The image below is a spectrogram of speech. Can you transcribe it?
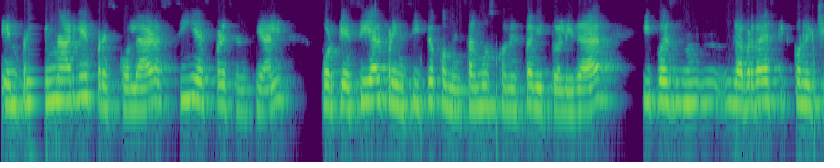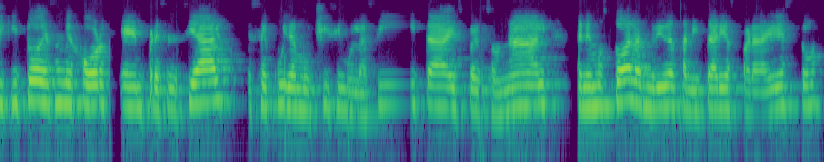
En primaria y preescolar sí es presencial, porque sí al principio comenzamos con esta virtualidad y pues mm, la verdad es que con el chiquito es mejor en presencial, se cuida muchísimo la cita, es personal, tenemos todas las medidas sanitarias para esto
